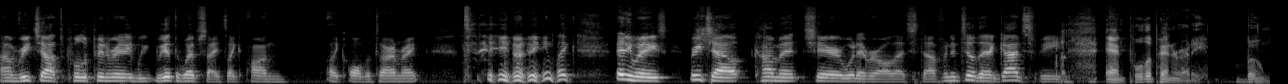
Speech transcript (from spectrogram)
Um, reach out to Pull the Pin Ready. We, we get the website. It's like on like all the time, right? you know what I mean? Like, anyways, reach out, comment, share, whatever, all that stuff. And until then, Godspeed. And pull the pin ready. Boom.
